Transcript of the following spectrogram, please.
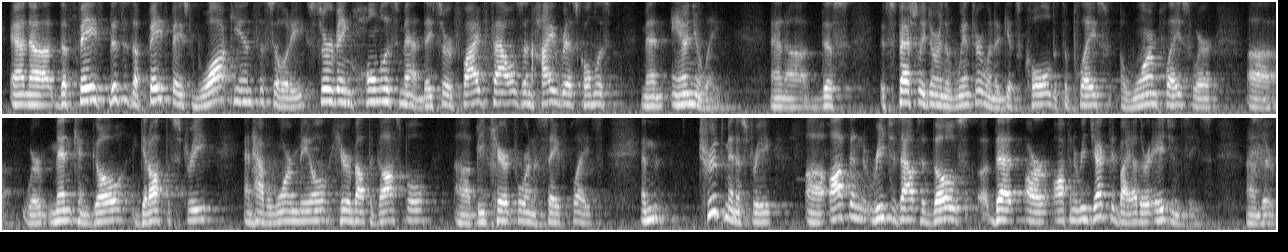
And uh, the faith, this is a faith based walk in facility serving homeless men. They serve 5,000 high risk homeless men annually. And uh, this, especially during the winter when it gets cold, it's a place, a warm place where, uh, where men can go and get off the street and have a warm meal, hear about the gospel, uh, be cared for in a safe place. And truth ministry uh, often reaches out to those that are often rejected by other agencies. Uh, they're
